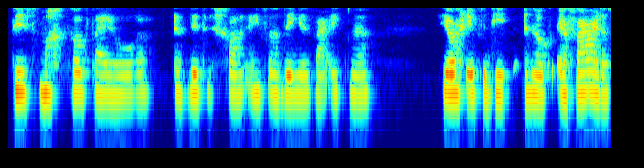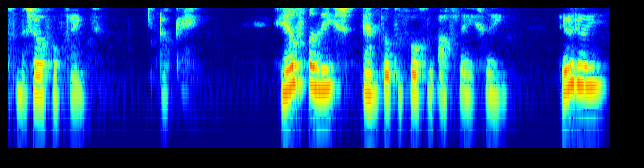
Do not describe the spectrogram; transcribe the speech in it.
dit mag er ook bij horen. En dit is gewoon een van de dingen waar ik me heel erg in verdiep en ook ervaar dat het me zoveel brengt. Oké. Heel veel liefs en tot de volgende aflevering. Doei doei!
